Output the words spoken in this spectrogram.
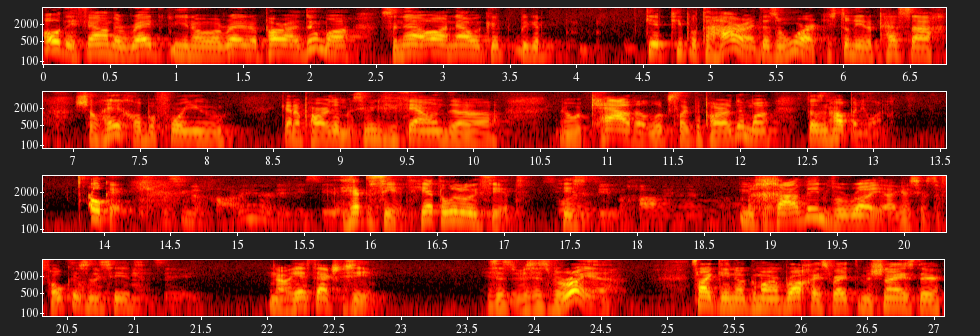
oh, they found a red, you know, a red para Aduma, so now, oh, now we could we could give people Tahara. It doesn't work. You still need a Pesach Shalhecha before you get a paraduma. So even if you found, uh, you know, a cow that looks like the paraduma, doesn't help anyone. Okay. Was he mechaven or did he see it? He had to see it. He had to literally see it. So He's mechaven v'roya. I guess he has to focus and see it. see it. No, he has to actually see him. He says, "It says v'roya." It's like you know Gemara and Brachas, right? The Mishnah is there.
